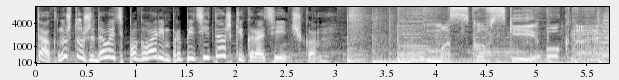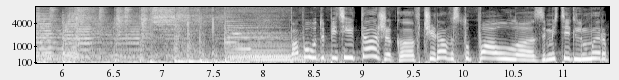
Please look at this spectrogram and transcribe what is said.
Так, ну что же, давайте поговорим про пятиэтажки коротенько. «Московские окна». По поводу пятиэтажек. Э, вчера выступал э, заместитель мэра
